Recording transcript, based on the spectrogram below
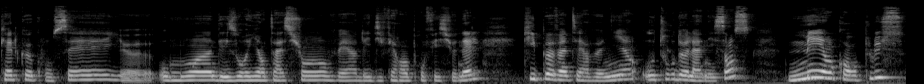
quelques conseils, au moins des orientations vers les différents professionnels qui peuvent intervenir autour de la naissance, mais encore plus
